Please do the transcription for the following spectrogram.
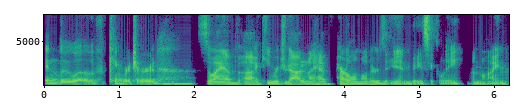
in lieu of King Richard. So I have uh, King Richard out, and I have Parallel Mothers in basically on mine.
